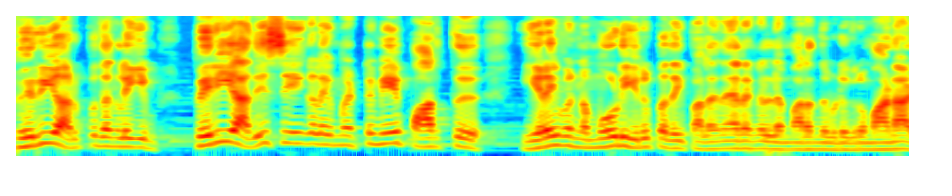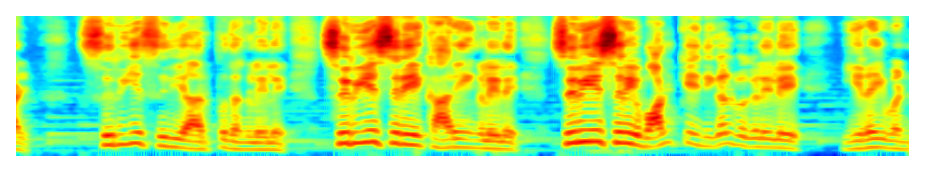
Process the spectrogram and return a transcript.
பெரிய அற்புதங்களையும் பெரிய அதிசயங்களை மட்டுமே பார்த்து இறைவன் நம்மோடு இருப்பதை பல நேரங்களில் மறந்து விடுகிறோம். ஆனால் சிறிய சிறிய அற்புதங்களிலே சிறிய சிறிய காரியங்களிலே சிறிய சிறிய வாழ்க்கை நிகழ்வுகளிலே இறைவன்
